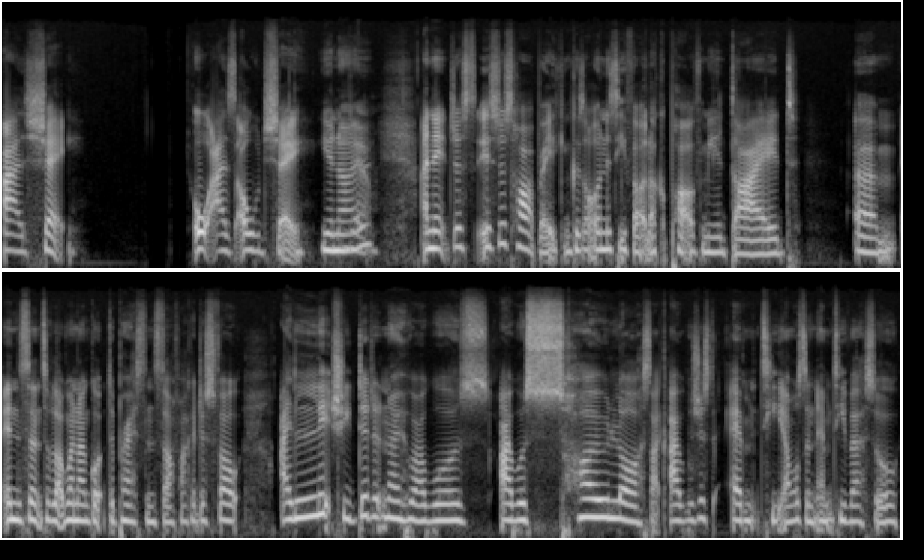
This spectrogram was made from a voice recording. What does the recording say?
as Shay? Or as old Shay, you know? Yeah. and it just it's just heartbreaking because I honestly felt like a part of me had died. Um, in the sense of like when I got depressed and stuff, like I just felt I literally didn't know who I was. I was so lost. Like I was just empty. I was an empty vessel,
